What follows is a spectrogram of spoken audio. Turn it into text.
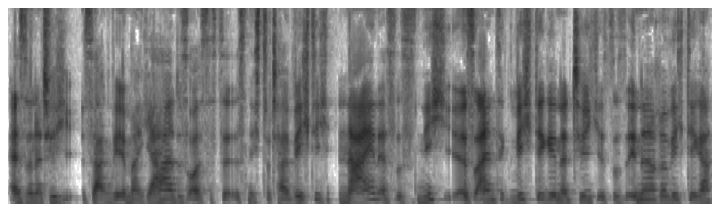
also natürlich sagen wir immer, ja, das Äußerste ist nicht total wichtig. Nein, es ist nicht das einzig Wichtige. Natürlich ist das Innere wichtiger,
